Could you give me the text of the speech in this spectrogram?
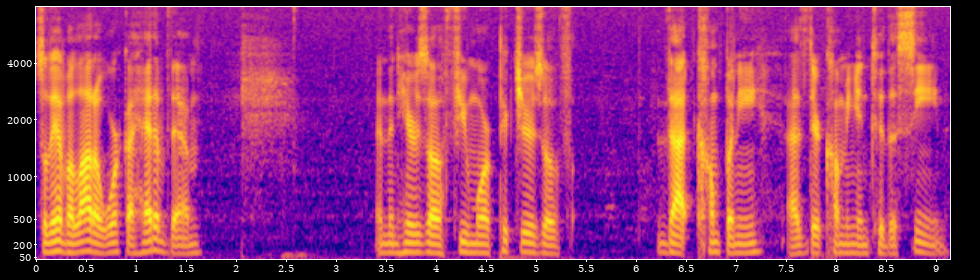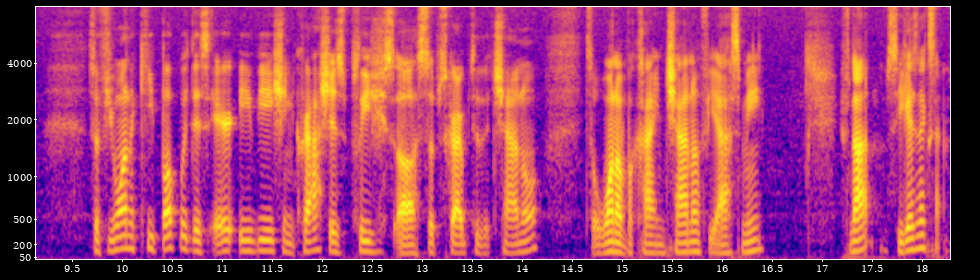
So they have a lot of work ahead of them. And then here's a few more pictures of that company as they're coming into the scene. So if you want to keep up with this air aviation crashes, please uh, subscribe to the channel. It's a one of a kind channel if you ask me. If not, see you guys next time.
